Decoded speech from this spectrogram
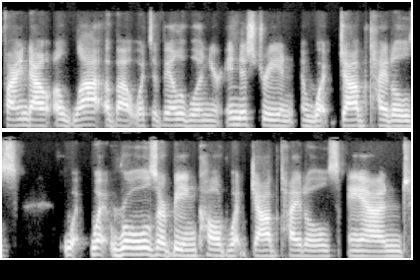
find out a lot about what's available in your industry and, and what job titles, what, what roles are being called, what job titles, and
